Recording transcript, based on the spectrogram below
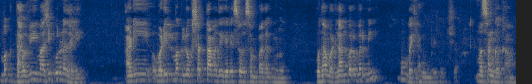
मग दहावी माझी पूर्ण झाली. आणि वडील मग लोकसत्तामध्ये गेले सहसंपादक म्हणून. पुन्हा वडिलांबरोबर मी मुंबईला. अच्छा. मग संघकाम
